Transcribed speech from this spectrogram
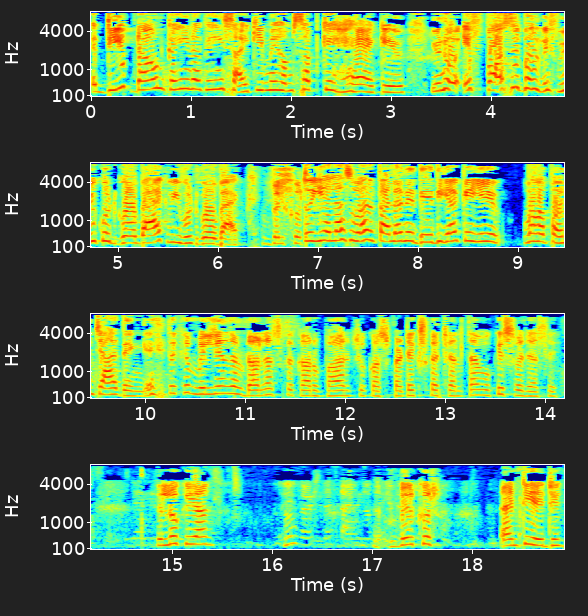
ڈیپ ڈاؤن کہیں نہ کہیں سائکی میں ہم سب کے ہے کہ you know if possible if we could go back we would go back بالکل۔ تو یہ اللہ سبحانہ تعالیٰ نے دے دیا کہ یہ وہاں پہنچا دیں گے۔ دیکھیں ملینز آف ڈالرز کا کاروبار جو کاسمیٹکس کا چلتا ہے، وہ کس وجہ سے؟ لک یگ hmm? بالکل اینٹی ایجنگ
